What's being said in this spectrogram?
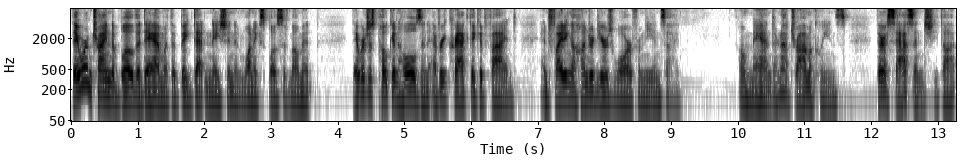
They weren't trying to blow the dam with a big detonation in one explosive moment. They were just poking holes in every crack they could find and fighting a hundred years' war from the inside. Oh man, they're not drama queens. They're assassins, she thought.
